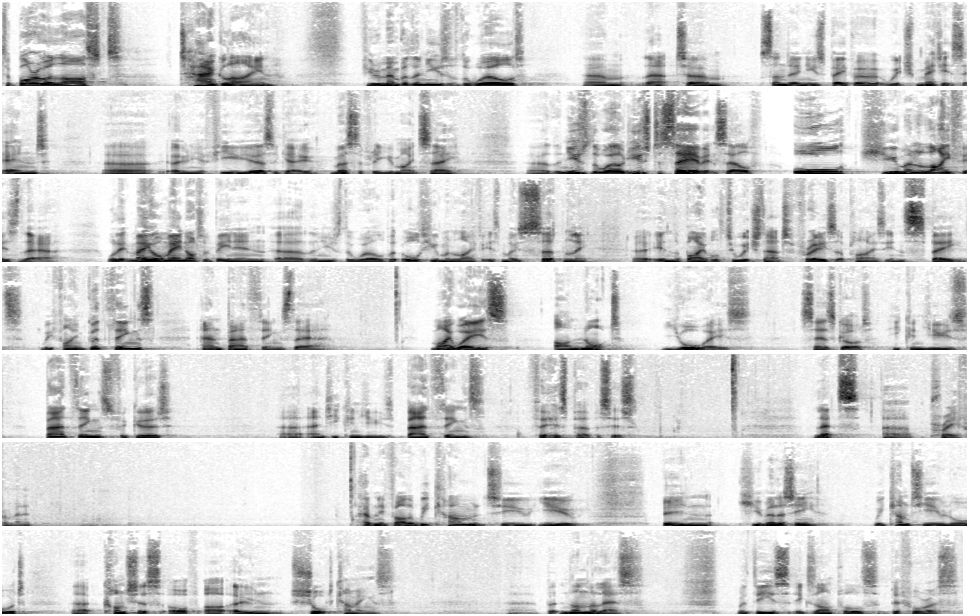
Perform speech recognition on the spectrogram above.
To borrow a last tagline if you remember the News of the World, um, that um, Sunday newspaper which met its end uh, only a few years ago, mercifully you might say, uh, the News of the World used to say of itself, all human life is there. Well, it may or may not have been in uh, the News of the World, but all human life is most certainly uh, in the Bible, to which that phrase applies in spades. We find good things and bad things there. My ways are not your ways, says God. He can use bad things for good, uh, and he can use bad things for his purposes. Let's uh, pray for a minute. Heavenly Father, we come to you in humility. We come to you, Lord, uh, conscious of our own shortcomings. Uh, but nonetheless, with these examples before us,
